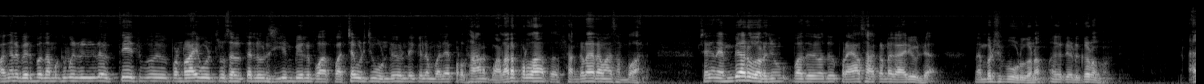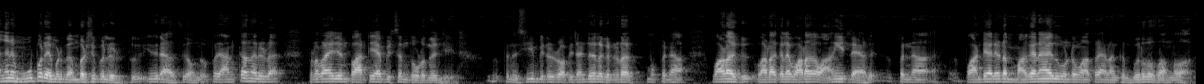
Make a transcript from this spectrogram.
അപ്പം അങ്ങനെ വരുമ്പോൾ നമുക്ക് പ്രത്യേകിച്ച് പിണറായി പൊളിച്ച സ്ഥലത്തെല്ലാം ഒരു സി എം പിയിൽ പച്ച പിടിച്ച് കൊണ്ടുപോയിട്ടുണ്ടെങ്കിലും വളരെ പ്രധാന വളരെ പ്രധാന സങ്കടകരമായ സംഭവമാണ്. പക്ഷേ അങ്ങനെ എം പി ആർ പറഞ്ഞു അപ്പോൾ അത് അത് പ്രയാസമാക്കേണ്ട കാര്യമില്ല. മെമ്പർഷിപ്പ് കൊടുക്കണം എന്നിട്ട് എടുക്കണം അങ്ങനെ മൂപ്പർ നമ്മൾ മെമ്പർഷിപ്പിൽ എടുത്തു. ഇതിനകത്ത് വന്നു. ഇപ്പോൾ അനക്കാൻ നിലയുടെ പിണറായി വിജയൻ പാർട്ടി ഓഫീസിൽ തുടങ്ങുകയും ചെയ്തു. പിന്നെ സി എം പിയുടെ ഓഫീസ് രണ്ട് നില കെട്ടിട. പിന്നെ വാടക വാടകയിലെ വാടക വാങ്ങിയില്ല അയാൾ പിന്നെ പാണ്ഡ്യാലയുടെ മകനായതുകൊണ്ട് മാത്രമേ അയാൾക്ക് ബിരുദ തന്നതാണ്.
